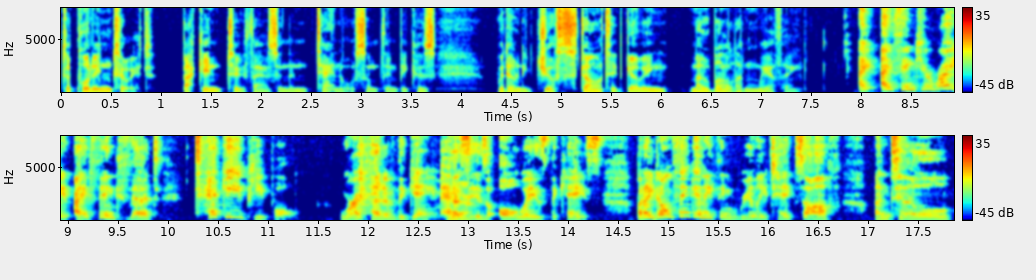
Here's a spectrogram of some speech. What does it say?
to put into it back in 2010 or something because we'd only just started going mobile, hadn't we? I think. I, I think you're right. I think that techie people were ahead of the game, as Yeah. is always the case. But I don't think anything really takes off until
